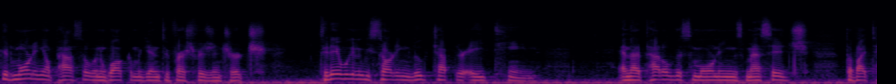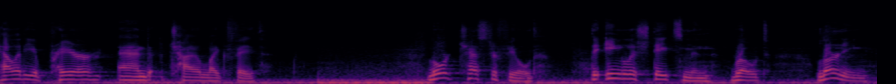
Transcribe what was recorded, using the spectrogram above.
Good morning, El Paso, and welcome again to Fresh Vision Church. Today we're going to be starting Luke chapter 18, and I've titled this morning's message, The Vitality of Prayer and Childlike Faith. Lord Chesterfield, the English statesman, wrote, Learning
